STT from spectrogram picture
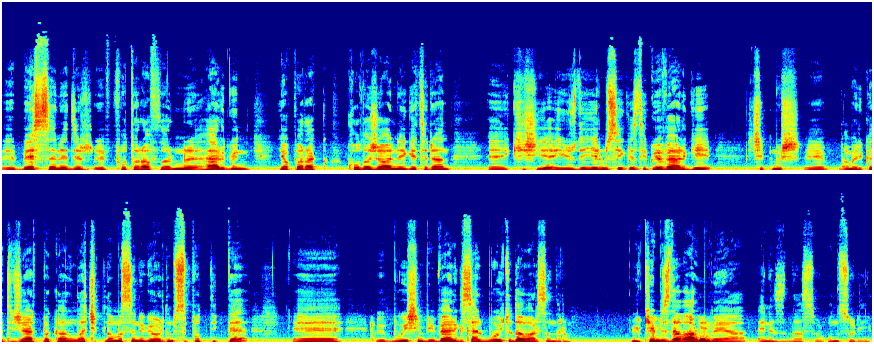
5 senedir e, fotoğraflarını her gün yaparak kolaj haline getiren e, kişiye %28'lik bir vergi çıkmış. E, Amerika Ticaret Bakanı'nın açıklamasını gördüm Sputnik'te. E, bu işin bir vergisel boyutu da var sanırım. Ülkemizde var mı veya en azından sor, onu sorayım.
